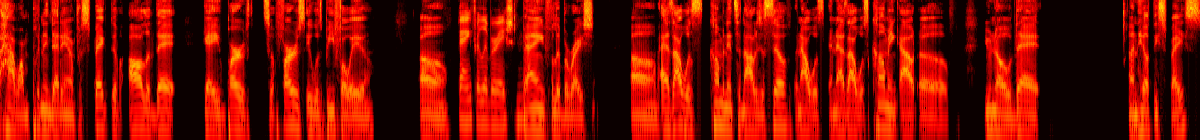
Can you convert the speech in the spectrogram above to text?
how I'm putting that in perspective, all of that gave birth to first it was B4L. Um, Bang for liberation. bang for liberation. Um, as I was coming into knowledge of self, and I was, and as I was coming out of, you know, that unhealthy space,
